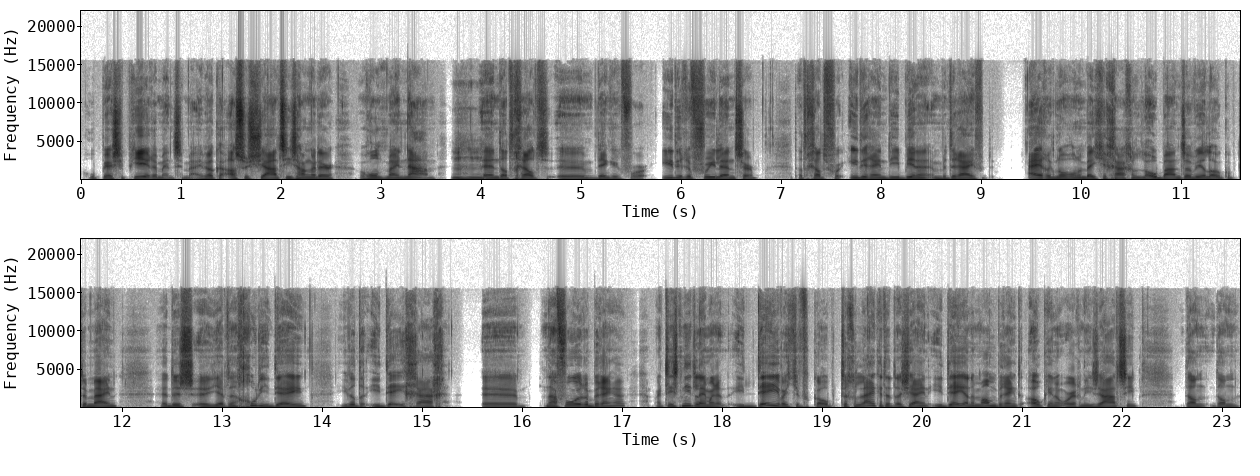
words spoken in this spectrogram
hoe percipiëren mensen mij? Welke associaties hangen er rond mijn naam? Mhm. En dat geldt uh, denk ik voor iedere freelancer. Dat geldt voor iedereen die binnen een bedrijf eigenlijk nog wel een beetje graag een loopbaan zou willen, ook op termijn. Dus uh, je hebt een goed idee, je wilt het idee graag uh, naar voren brengen. Maar het is niet alleen maar een idee wat je verkoopt. Tegelijkertijd, als jij een idee aan de man brengt, ook in een organisatie, dan, dan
